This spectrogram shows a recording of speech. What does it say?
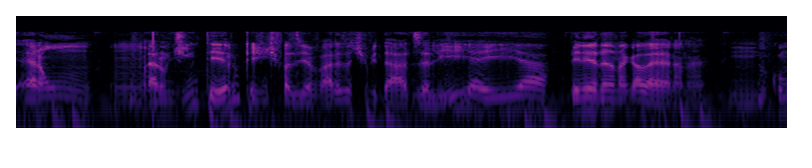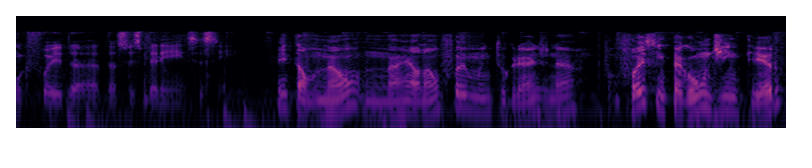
era um, um, era um dia inteiro que a gente fazia várias atividades ali e aí ia peneirando a galera, né? Como que foi da, da sua experiência, assim? Então, não, na real não foi muito grande, né? Foi assim, pegou um dia inteiro,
